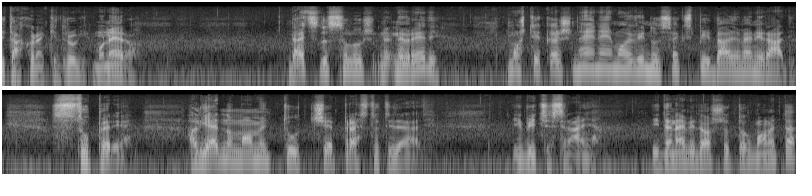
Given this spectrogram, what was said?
I tako neki drugi. Monero. Daj se do solution. Ne, ne vredi. Možeš ti je kažeš, ne, ne, moj Windows XP dalje meni radi. Super je. Ali jednom momentu će prestati da radi. I bit će sranja. I da ne bi došlo do tog momenta,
